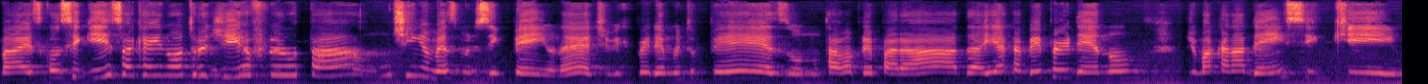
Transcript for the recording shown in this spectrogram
Mas consegui, só que aí no outro dia eu fui lutar, não tinha o mesmo desempenho, né? Tive que perder muito peso, não estava preparada e acabei perdendo de uma canadense que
